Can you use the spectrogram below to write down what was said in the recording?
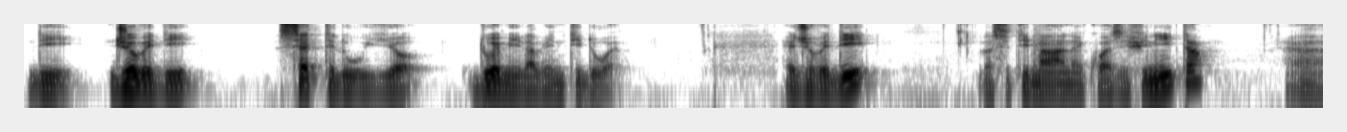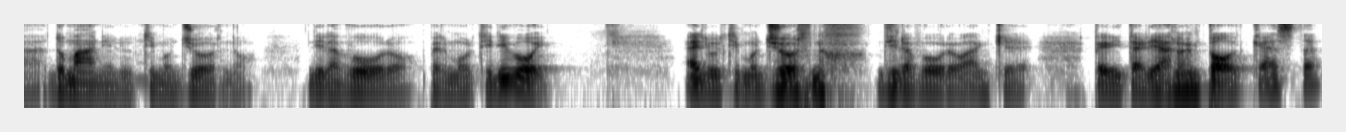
di giovedì 7 luglio 2022. È giovedì, la settimana è quasi finita, eh, domani è l'ultimo giorno di lavoro per molti di voi, è l'ultimo giorno di lavoro anche per Italiano in podcast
